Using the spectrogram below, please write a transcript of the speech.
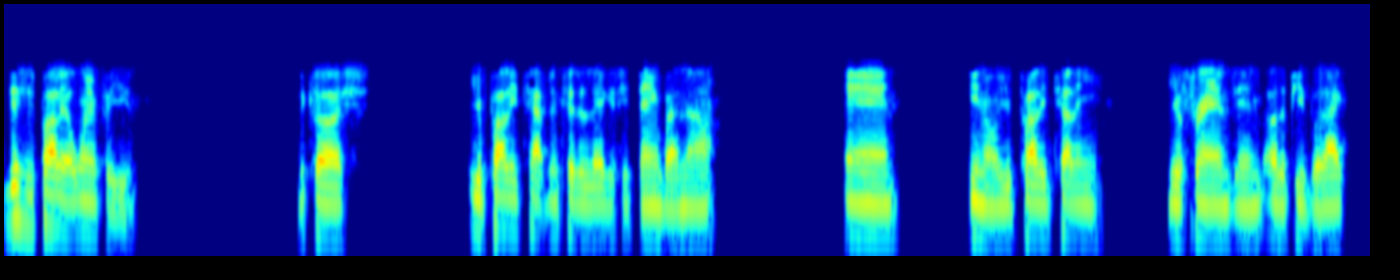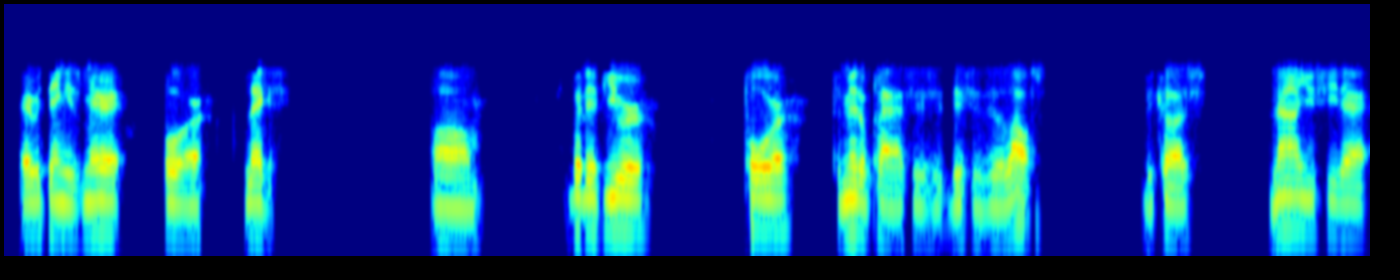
this is probably a win for you because you're probably tapped into the legacy thing by now, and you know you're probably telling your friends and other people like everything is merit or legacy. Um, but if you're poor to middle class, this is a loss because now you see that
